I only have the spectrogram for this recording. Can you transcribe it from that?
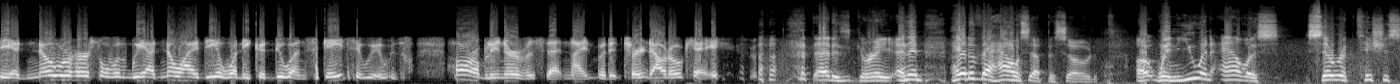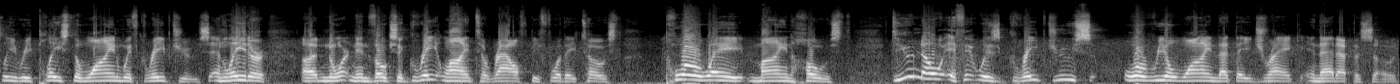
We had no rehearsal. We had no idea what he could do on skates. It, it was horribly nervous that night, but it turned out okay. that is great. And then head of the house episode, uh, when you and Alice surreptitiously replace the wine with grape juice, and later uh, Norton invokes a great line to Ralph before they toast: "Pour away, mine host." Do you know if it was grape juice or real wine that they drank in that episode?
